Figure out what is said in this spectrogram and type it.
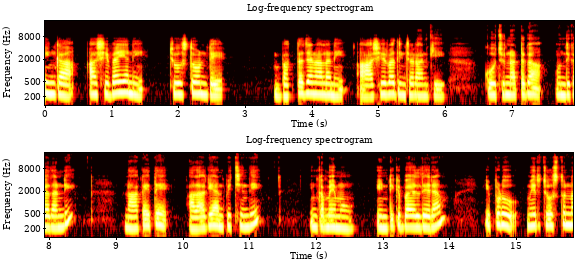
ఇంకా ఆ శివయ్యని చూస్తూ ఉంటే భక్తజనాలని ఆశీర్వదించడానికి కూర్చున్నట్టుగా ఉంది కదండి. నాకైతే అలాగే అనిపించింది. ఇంకా మేము ఇంటికి బయలుదేరాం. ఇప్పుడు మీరు చూస్తున్న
